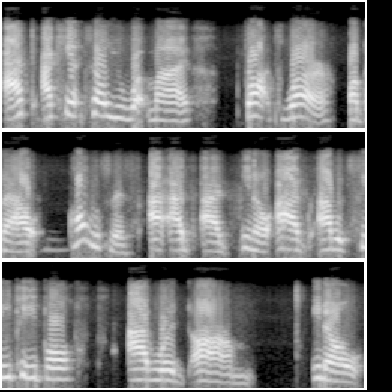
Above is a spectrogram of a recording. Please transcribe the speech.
I I can't tell you what my thoughts were about homelessness. I, I, I, you know, I, I would see people, I would, um, you know,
